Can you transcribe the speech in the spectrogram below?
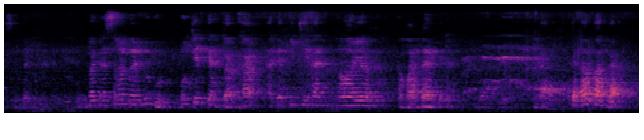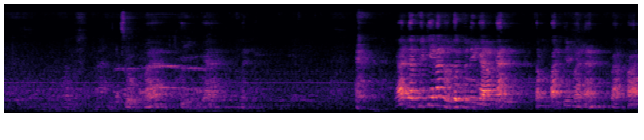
Sebentar. Maka selama nunggu, mungkinkah bapak ada pikiran loyal ke mana gitu? Kenapa enggak? Cuma tiga menit. Gak ada pikiran untuk meninggalkan tempat di mana bapak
